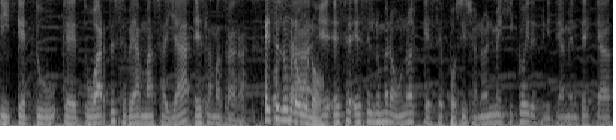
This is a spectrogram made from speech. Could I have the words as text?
y que tu, que tu arte se vea más allá, es la más draga. Es el número uno. e- Es, es el número uno el que se posicionó en México y definitivamente el que ha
